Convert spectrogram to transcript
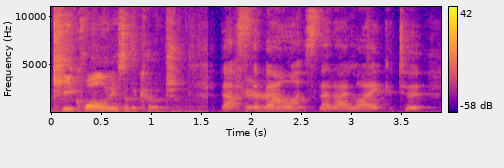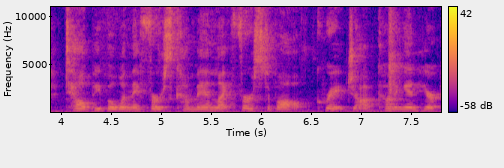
key qualities of a coach. That's the balance that I like to tell people when they first come in. Like, first of all, great job coming in here.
